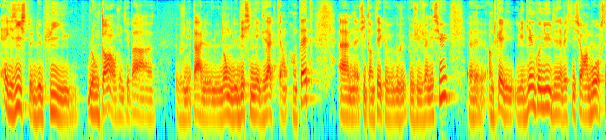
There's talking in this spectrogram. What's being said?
existe depuis longtemps, alors je ne sais pas, euh, je n'ai pas le, nombre de décennies exactes en, tête, si tant est que, je ne l'ai jamais su. en tout cas, il, est bien connu des investisseurs en bourse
